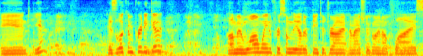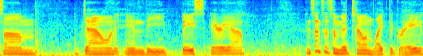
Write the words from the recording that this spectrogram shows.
And yeah, it's looking pretty good. Um, and while I'm waiting for some of the other paint to dry, I'm actually going to apply some down in the base area. And since it's a mid-tone like the gray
